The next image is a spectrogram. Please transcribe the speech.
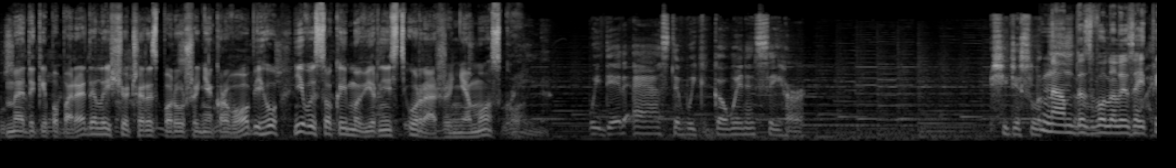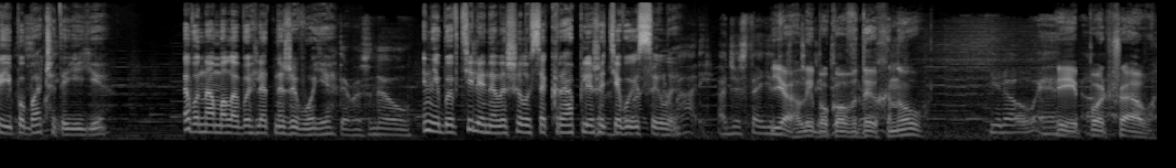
Медики попередили, що через порушення кровообігу є висока ймовірність ураження мозку. We did ask if we could go in and see her. She just looked Нам so дозволили зайти і побачити її. Вона мала вигляд неживої, There was no ніби в тілі не лишилося краплі життєвої сили. body. Я глибоко вдихнув і почав.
